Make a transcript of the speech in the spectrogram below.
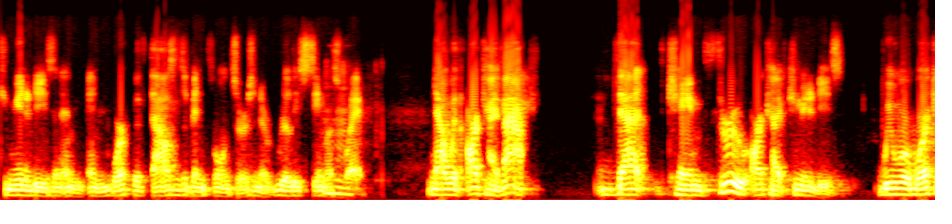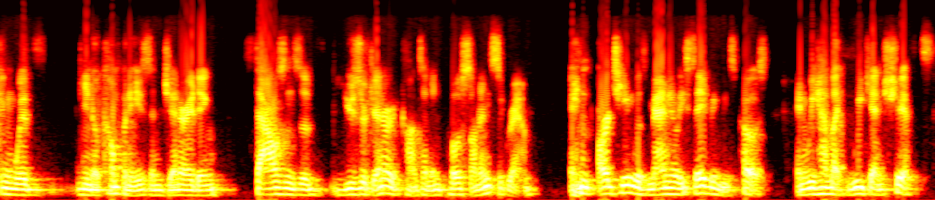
communities and, and, and work with thousands of influencers in a really seamless mm-hmm. way. Now with archive app, that came through archive communities. We were working with, you know, companies and generating thousands of user generated content and posts on Instagram and our team was manually saving these posts. And we had like weekend shifts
